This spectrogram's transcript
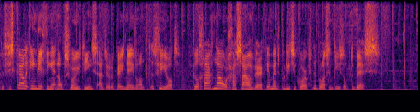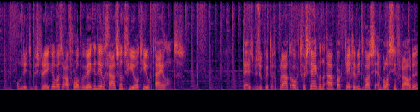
De Fiscale Inlichtingen en Opsporingsdienst uit Europees Nederland, het FIOD, wil graag nauwer gaan samenwerken met het politiekorps en de Belastingdienst op de BES. Om dit te bespreken was er afgelopen week een delegatie van het FIOD hier op het eiland. Tijdens het bezoek werd er gepraat over het versterken van de aanpak tegen witwassen en belastingfraude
